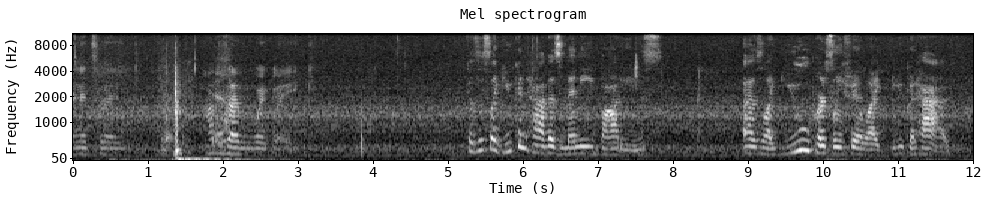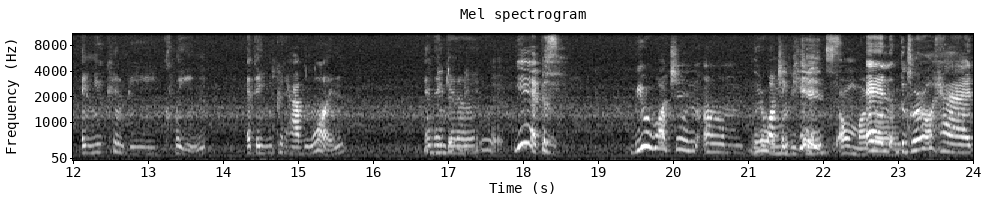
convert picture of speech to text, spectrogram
and it's like, how does that even work? Like, because it's like you can have as many bodies as like you personally feel like you could have and you can be clean and then you could have one and then get a dirty, yeah. yeah because we were watching um we were watching movie kids. Oh my and god. the girl had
